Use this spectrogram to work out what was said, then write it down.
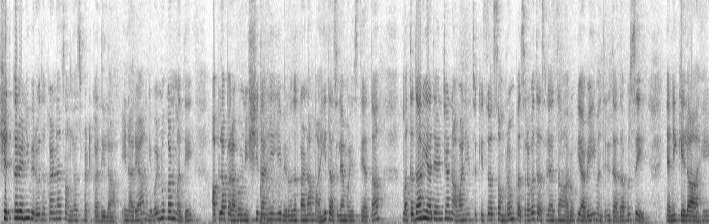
शेतकऱ्यांनी विरोधकांना चांगलाच फटका दिला. येणाऱ्या निवडणुकांमध्ये आपला पराभव निश्चित आहे हे विरोधकांना माहीत असल्यामुळेच ते आता मतदार याद्यांच्या नावाने चुकीचा संभ्रम पसरवत असल्याचा आरोप यावेळी मंत्री दादा भुसे यांनी केला आहे.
